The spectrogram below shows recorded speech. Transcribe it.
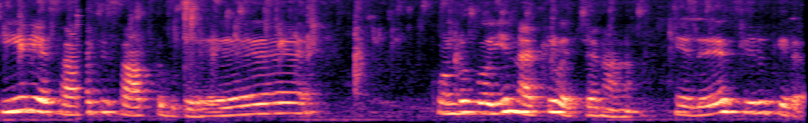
கீரையை சமைச்சு சாப்பிட்டுக்கிட்டு கொண்டு போய் நட்டு வச்சேன் நான். எது சிறுக்கீரை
